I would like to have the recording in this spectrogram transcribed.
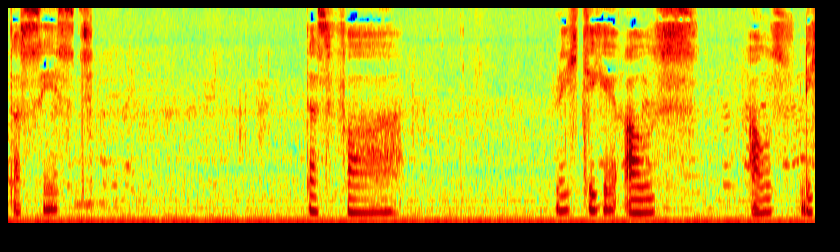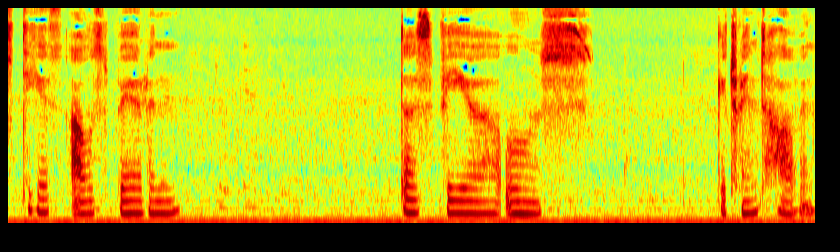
das ist, das war richtige Aus, aus, richtiges Ausbären, dass wir uns getrennt haben.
